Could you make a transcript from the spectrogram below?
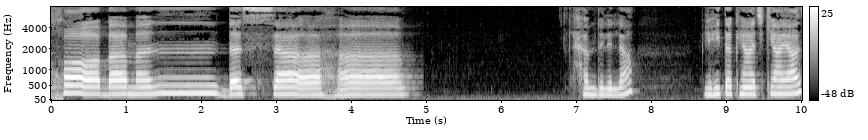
خواب من دساها. الحمدللہ یہیں تک ہیں آج کی آیات۔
